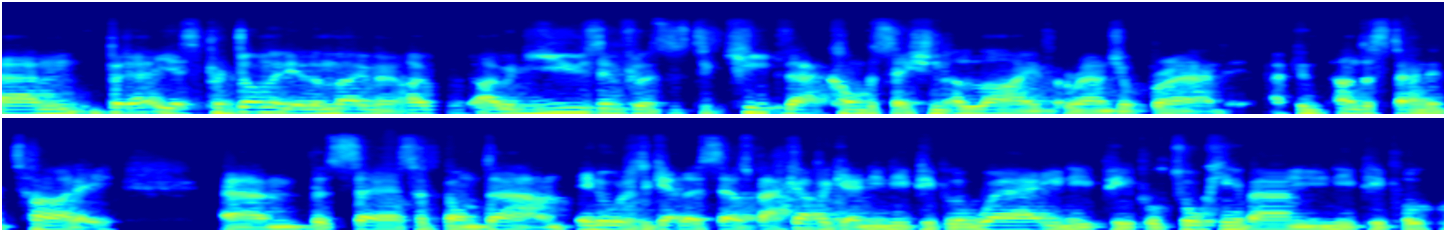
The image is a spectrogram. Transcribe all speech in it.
Um, but uh, yes, predominantly at the moment, I, I, would use influencers to keep that conversation alive around your brand. I can understand entirely um, that sales have gone down. In order to get those sales back up again, you need people aware, you need people talking about you, you need people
